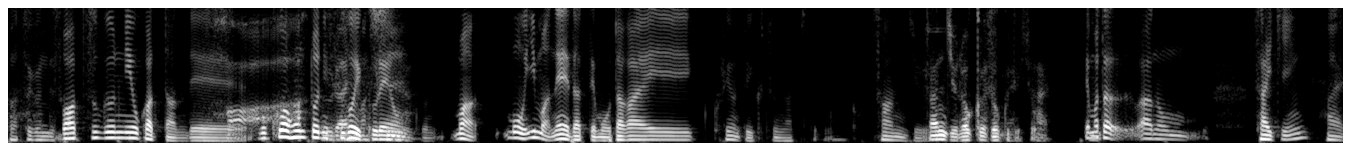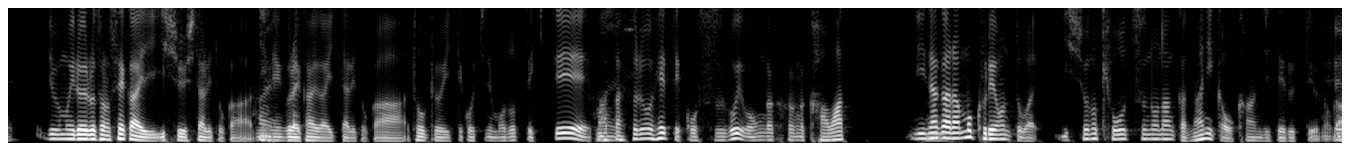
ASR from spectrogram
抜群ですか？抜群に良かったんではあ、僕は本当にすごいクレヨン君。まあ、もう今ね、だってもうお互い、クレヨンっていくつになったと思う？か ?30。36です、ね。6でしょはい。で、また、あの、最近、はい。自分もいろいろその世界一周したりとか、はい。2年ぐらい海外行ったりとか、東京行ってこっちに戻ってきて、はい。またそれを経て、こう、すごい音楽感が変わりながらも、 CRYN とは一緒の共通のなんか何かを感じてるっていうのが、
